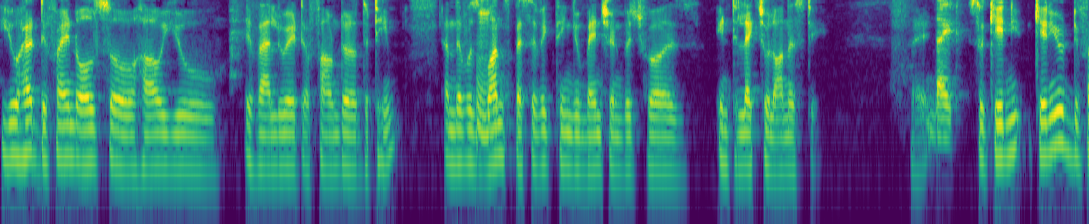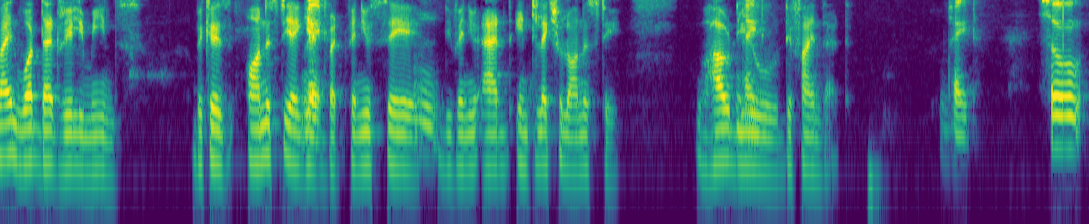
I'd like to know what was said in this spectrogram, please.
you had defined also how you evaluate a founder of the team. And there was Hmm. one specific thing you mentioned, which was intellectual honesty. Right. Right. So can you can you define what that really means? because honesty I get, Right. but when you say Mm. when you add intellectual honesty, how do Right. you define that? Right. So,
